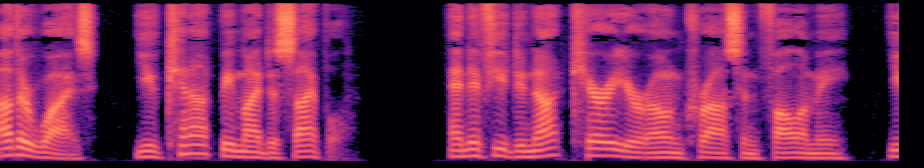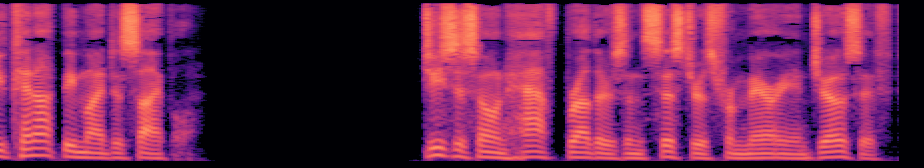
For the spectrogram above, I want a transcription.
Otherwise, you cannot be my disciple. And if you do not carry your own cross and follow me, you cannot be my disciple. Jesus' own half brothers and sisters from Mary and Joseph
